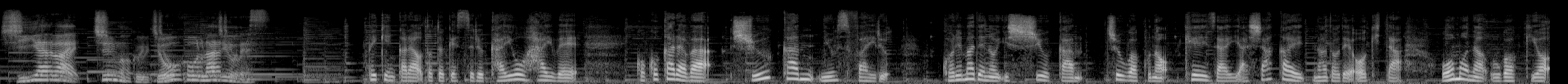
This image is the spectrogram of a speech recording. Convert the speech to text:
CRI 中国情報ラジオです北京からお届けする火曜ハイウェイここからは週刊ニュースファイル。これまでの1週間中国の経済や社会などで起きた主な動きを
